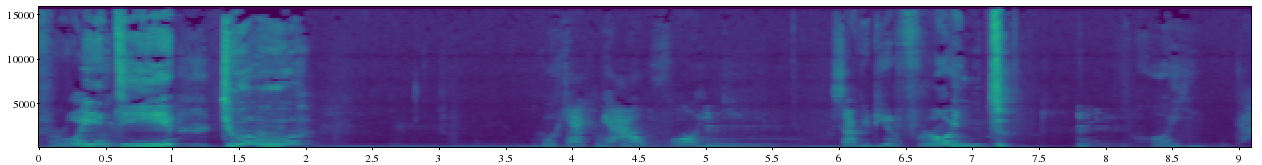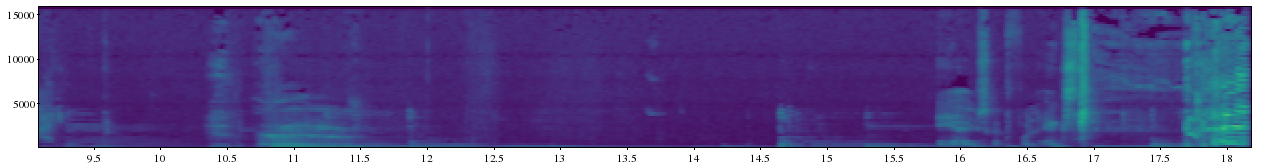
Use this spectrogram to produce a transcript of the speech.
Freunde, du? Du sagst mir auch Freunde. Sage dir Freund. Freundheit. Er ist gerade voll ängstlich.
